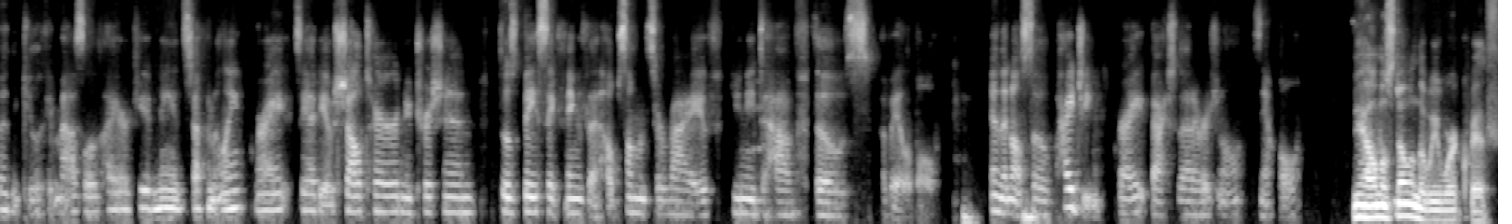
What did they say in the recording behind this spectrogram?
I think you look at Maslow's hierarchy of needs, definitely, right? It's the idea of shelter, nutrition, those basic things that help someone survive. You need to have those available. And then also hygiene, right? Back to that original example. Yeah, almost no one that we work with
